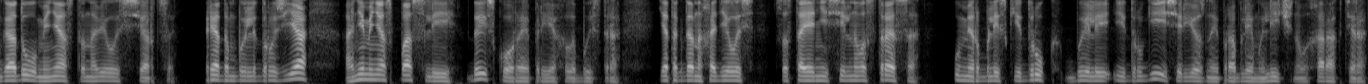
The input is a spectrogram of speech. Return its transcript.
году у меня остановилось сердце. Рядом были друзья, они меня спасли, да и скорая приехала быстро. Я тогда находилась в состоянии сильного стресса. Умер близкий друг, были и другие серьезные проблемы личного характера.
